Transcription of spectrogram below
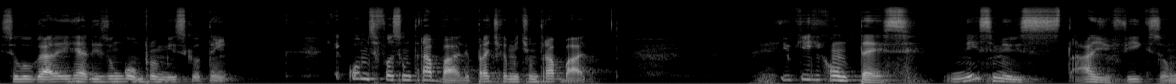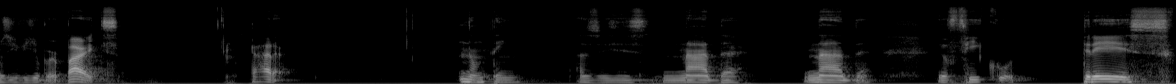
esse lugar e realizo um compromisso que eu tenho. É como se fosse um trabalho, praticamente um trabalho. E o que, que acontece? Nesse meu estágio fixo, vamos dividir por partes, cara, não tem às vezes nada, nada. Eu fico três,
